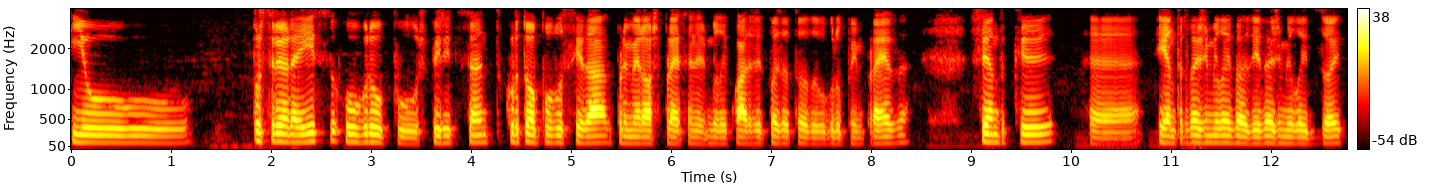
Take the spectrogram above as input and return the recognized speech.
e o posterior a isso o grupo Espírito Santo cortou a publicidade primeiro ao Expresso em 2004 e depois a todo o grupo Empresa sendo que uh, entre 2002 e 2018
